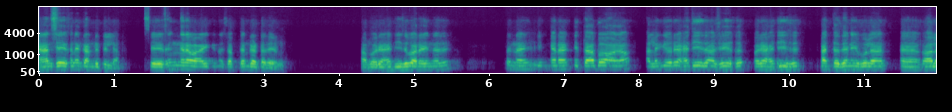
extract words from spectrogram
ഞാൻ ഷേഖിനെ കണ്ടിട്ടില്ല. ഷേഖ് ഇങ്ങനെ വായിക്കുന്ന ശബ്ദം കേട്ടതേ ഉള്ളൂ. അപ്പൊ ഒരു ഹദീസ് പറയുന്നത് പിന്നെ ഇങ്ങനെ കിതാബ് ആകാം അല്ലെങ്കിൽ ഒരു ഹദീസ് ഷേഖ് ഒരു ഹദീസ് ഹദ്ദനി ഫുലാൻ കാല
